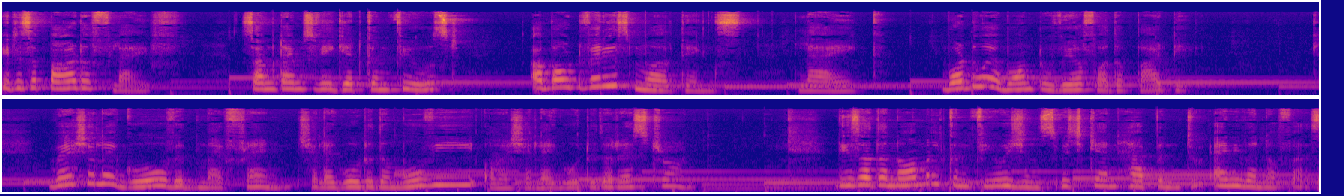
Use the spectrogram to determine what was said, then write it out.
It is a part of life. Sometimes we get confused about very small things like what do I want to wear for the party? Where shall I go with my friend? Shall I go to the movie or shall I go to the restaurant? These are the normal confusions which can happen to any one of us.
